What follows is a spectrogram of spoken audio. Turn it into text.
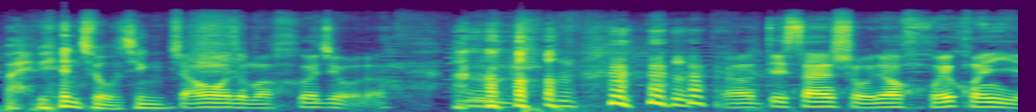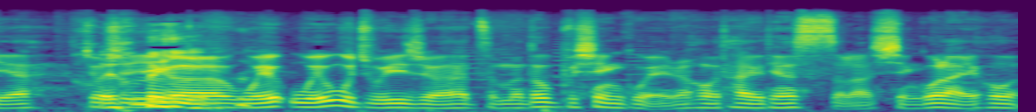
百变酒精。讲我怎么喝酒的，然后第三首叫回魂爷，就是一个唯唯物主义者，怎么都不信鬼，然后他有一天死了，醒过来以后，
